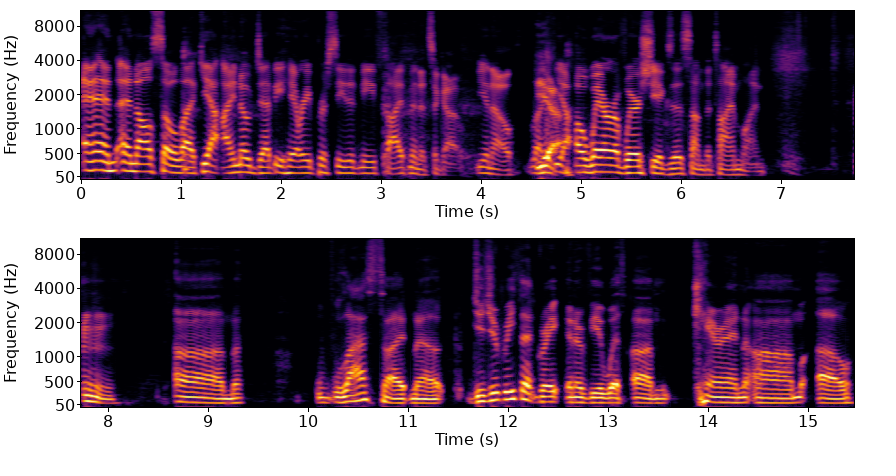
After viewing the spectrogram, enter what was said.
and and also like yeah i know debbie harry preceded me five minutes ago you know like Yeah. yeah, aware of where she exists on the timeline Um last side note, did you read that great interview with um Karen um oh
